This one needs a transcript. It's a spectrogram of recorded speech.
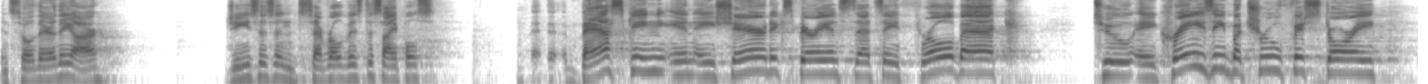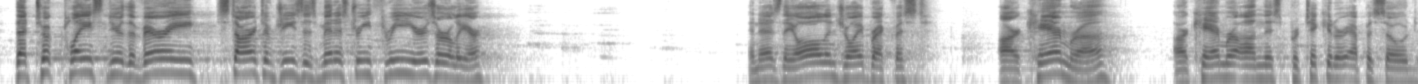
And so there they are, Jesus and several of his disciples, basking in a shared experience that's a throwback to a crazy but true fish story that took place near the very start of Jesus' ministry three years earlier. And as they all enjoy breakfast, our camera, our camera on this particular episode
